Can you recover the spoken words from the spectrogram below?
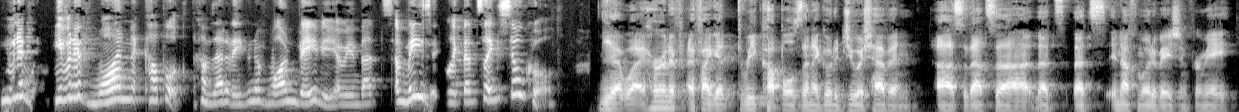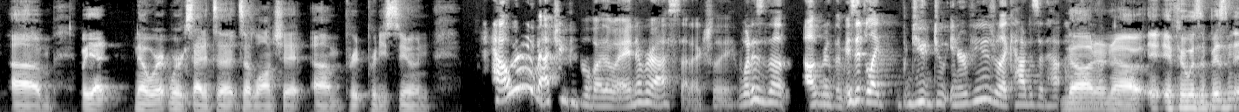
even if even if one couple comes out of it, even if one baby, I mean, that's amazing. Like that's like so cool. Yeah, well, I heard if if I get three couples, then I go to Jewish heaven. Uh, so that's uh, that's that's enough motivation for me. Um, but yet, no, we're we're excited to to launch it um, pre- pretty soon. How are you matching people, by the way? I never asked that actually. What is the algorithm? Is it like do you do interviews or like how does it happen? No, no, no. If it was a business,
